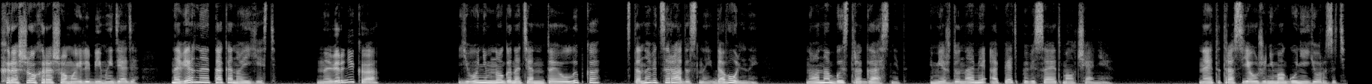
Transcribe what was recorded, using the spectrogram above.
Хорошо, хорошо, мой любимый дядя. Наверное, так оно и есть. Наверняка. Его немного натянутая улыбка становится радостной, довольной, но она быстро гаснет, и между нами опять повисает молчание. На этот раз я уже не могу ни ёрзать,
